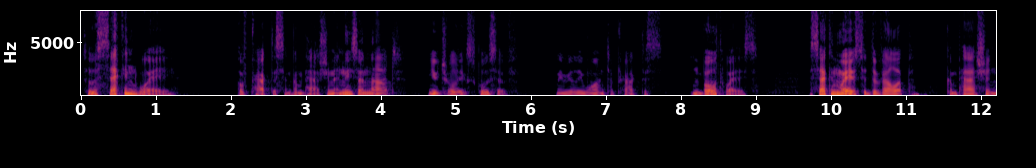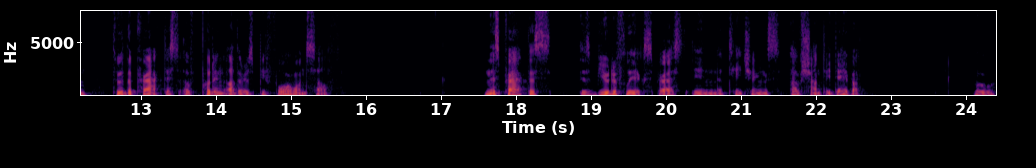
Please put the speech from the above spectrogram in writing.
So, the second way of practicing compassion, and these are not mutually exclusive, we really want to practice in both ways. The second way is to develop compassion through the practice of putting others before oneself. And this practice is beautifully expressed in the teachings of Shantideva, who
